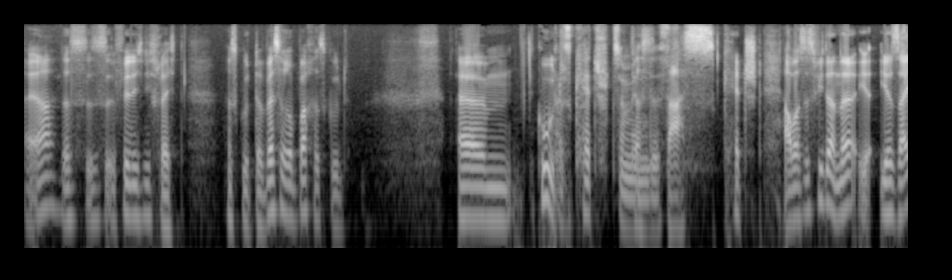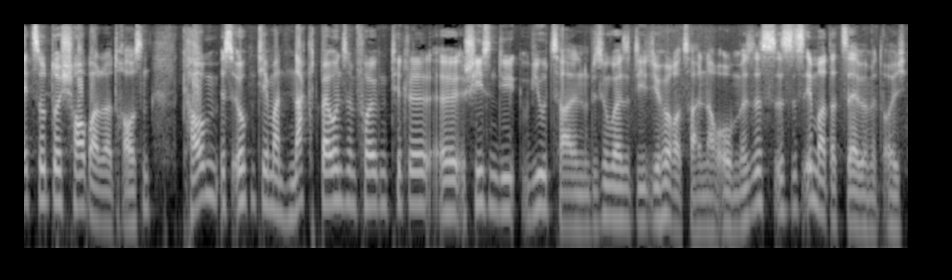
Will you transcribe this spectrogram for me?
Ja, das finde ich nicht schlecht. Das ist gut. Der bessere Bach ist gut. Ähm, gut. Das catcht zumindest. Das, das catcht. Aber es ist wieder, ne, ihr, ihr, seid so durchschaubar da draußen. Kaum ist irgendjemand nackt bei uns im Folgentitel, äh, schießen die View-Zahlen bzw. Die, die Hörerzahlen nach oben. Es ist, es ist immer dasselbe mit euch.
